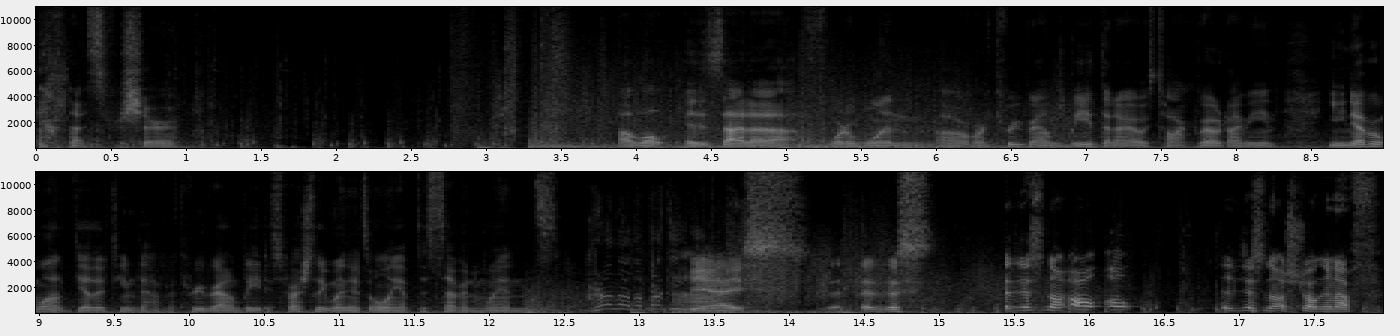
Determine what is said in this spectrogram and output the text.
That's for sure. Uh, well, it is that uh, 4 to 1 uh, or 3 round lead that I always talk about. I mean, you never want the other team to have a 3 round lead, especially when it's only up to 7 wins. yeah, it's, just, just not. Oh, oh! They're just not strong enough.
